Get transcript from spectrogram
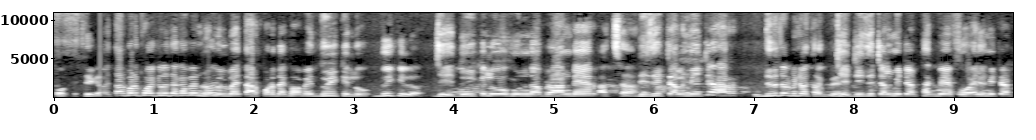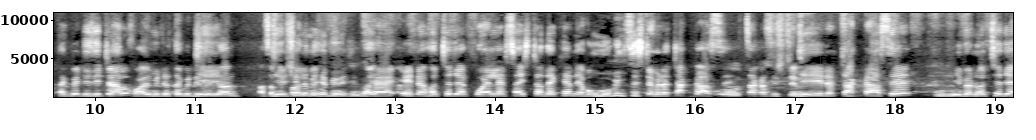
ওকে ঠিক আছে। তারপরে কয় কিলো দেখাবেন? রবিউল ভাই তারপরে দেখো আমি দুই কিলো। দুই কিলো? জি দুই কিলো হুন্ডা ব্র্যান্ডের আচ্ছা। ডিজিটাল মিটার ডিজিটাল মিটার থাকবে? জি ডিজিটাল মিটার থাকবে ফয়েল মিটার থাকবে ডিজিটাল ফয়েল মিটার থাকবে ডিজিটাল আচ্ছা মেশিনটা তো হেভি মেশিন ভাই। হ্যাঁ এটা হচ্ছে যে কয়েলের সাইজটা দেখেন এবং মুভিং সিস্টেম এটা চাক্কা আছে। ও চাকা সিস্টেম জি এটা চাক্কা আছে। ইভেন হচ্ছে যে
